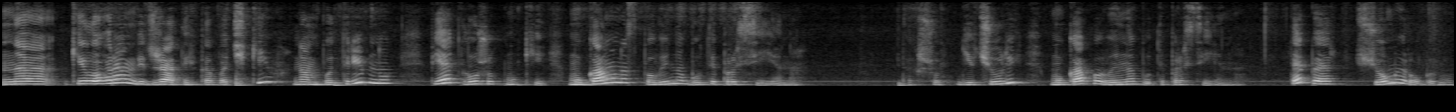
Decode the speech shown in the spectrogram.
на кілограм віджатих кабачків нам потрібно 5 ложок муки. Мука у нас повинна бути просіяна. Так що, дівчулі, мука повинна бути просіяна. Тепер, що ми робимо?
